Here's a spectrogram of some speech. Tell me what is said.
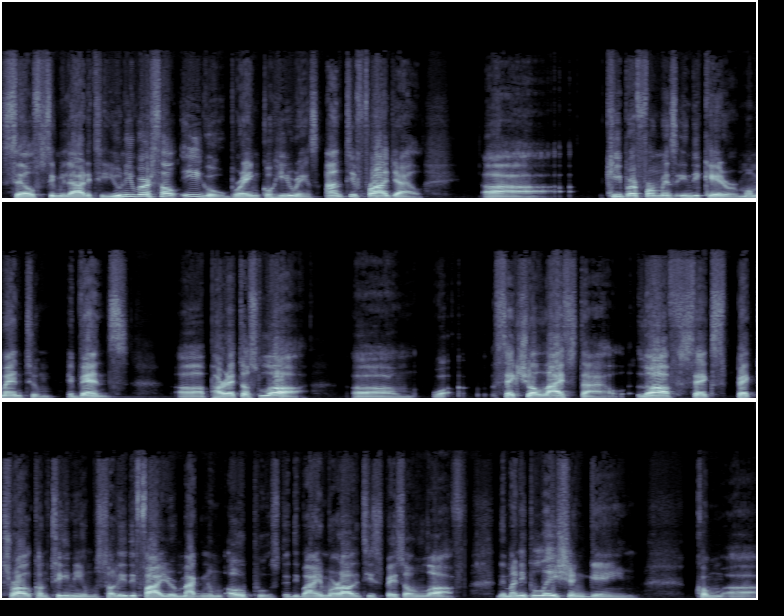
self similarity universal ego brain coherence anti-fragile uh, key performance indicator, momentum, events, uh, Pareto's law, um, sexual lifestyle, love, sex, spectral continuum, solidify your magnum opus, the divine morality is based on love, the manipulation game, com, uh,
